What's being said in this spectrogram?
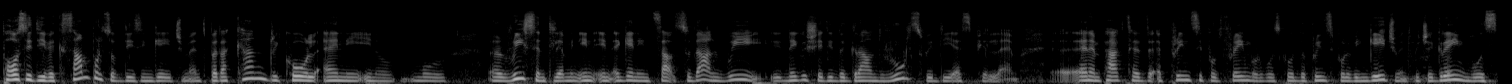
positive examples of this engagement, but I can't recall any, you know, more uh, recently, I mean, in, in, again in South Sudan, we negotiated the ground rules with the SPLM. Uh, fact, had a principled framework was called the principle of engagement, which again was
